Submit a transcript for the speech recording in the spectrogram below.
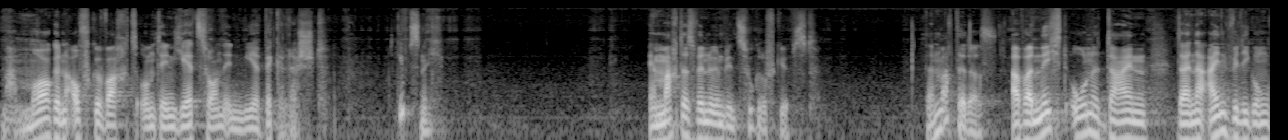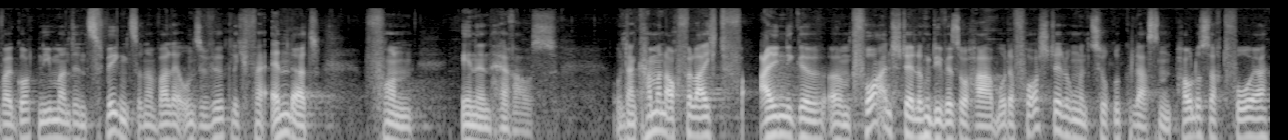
Mal morgen aufgewacht und den Jähzorn in mir weggelöscht. Gibt's nicht. Er macht es, wenn du ihm den Zugriff gibst dann macht er das. Aber nicht ohne dein, deine Einwilligung, weil Gott niemanden zwingt, sondern weil er uns wirklich verändert von innen heraus. Und dann kann man auch vielleicht einige ähm, Voreinstellungen, die wir so haben, oder Vorstellungen zurücklassen. Paulus sagt vorher,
